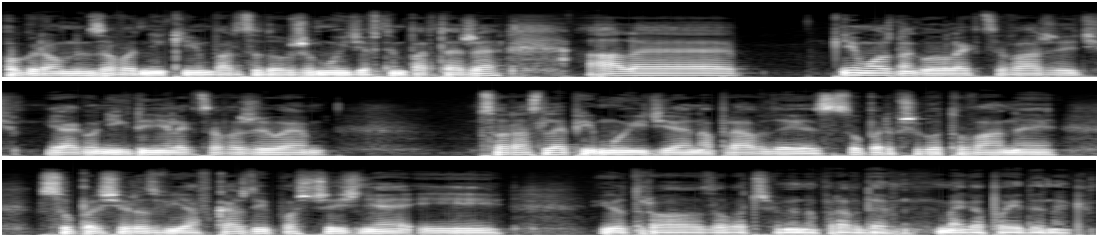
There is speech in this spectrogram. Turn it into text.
ogromnym zawodnikiem, bardzo dobrze mu idzie w tym parterze, ale nie można go lekceważyć. Ja go nigdy nie lekceważyłem. Coraz lepiej mu idzie, naprawdę jest super przygotowany, super się rozwija w każdej płaszczyźnie i jutro zobaczymy naprawdę mega pojedynek.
